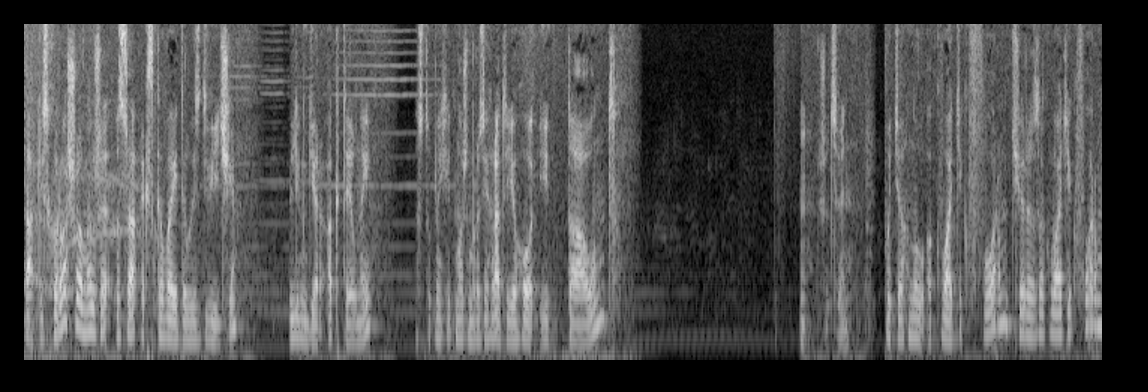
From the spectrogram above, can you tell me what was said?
Так, із хорошого ми вже заекскавейтились двічі. Лінгер активний. Наступний хід можемо розіграти його і таунт. Що це він? Потягнув Aquatic Form через Aquatic Form.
